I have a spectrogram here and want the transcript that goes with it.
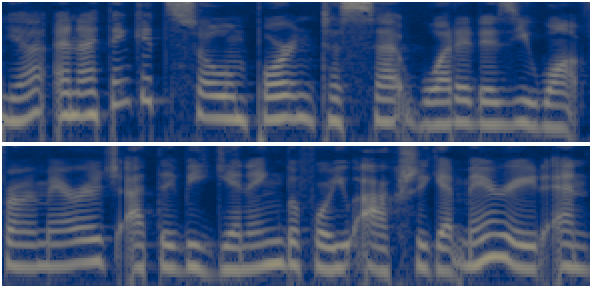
Yeah, and I think it's so important to set what it is you want from a marriage at the beginning before you actually get married. And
